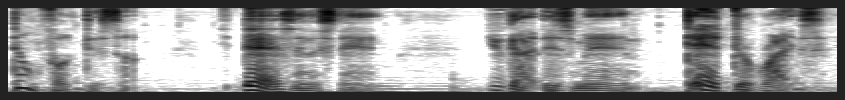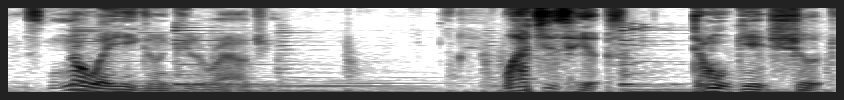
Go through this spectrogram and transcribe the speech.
don't fuck this up. Your dad's in the stand. You got this man dead to rights. There's no way he gonna get around you. Watch his hips. Don't get shook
